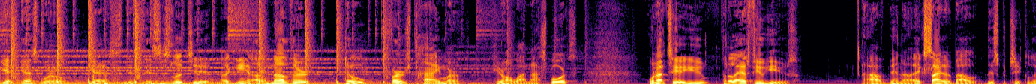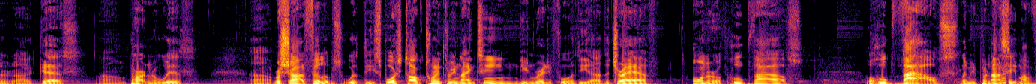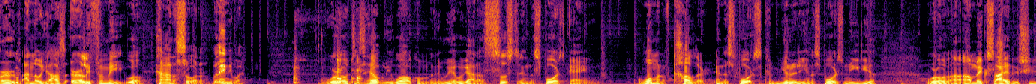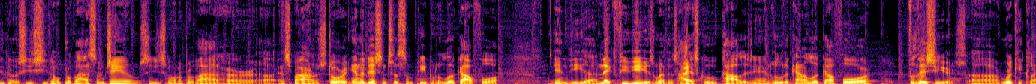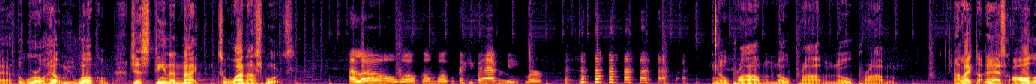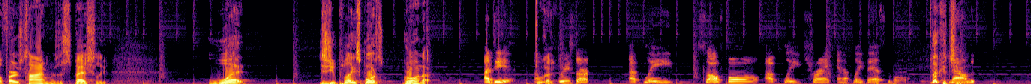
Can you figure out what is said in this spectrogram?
Yeah, yes, world. Yes, this this is legit. Again, another dope first timer here on Why Not Sports. When I tell you for the last few years, I've been uh, excited about this particular uh, guest, um, partner with uh, Rashad Phillips with the Sports Talk 2319, getting ready for the uh, the draft. Owner of Hoop Valves or Hoop Valves. Let me pronunciate my verbs. I know y'all it's early for me. Well, kind of, sort of, but anyway. World just helped me welcome. We we got a sister in the sports game, a woman of color in the sports community in the sports media world. I'm excited. She's going she's, she's to provide some gems. She's to provide her uh, inspiring story, in addition to some people to look out for in the uh, next few years, whether it's high school, college, and who to kind of look out for for this year's uh, rookie class. But world, help me welcome Justina Knight to Why Not Sports. Hello, welcome, welcome. Thank you for having me, Murph. no problem, no problem, no problem. I like to ask all the first timers, especially, what did you play sports growing up? I did. I okay. three stars. I played softball, I played track, and I played basketball. Look at now, you.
